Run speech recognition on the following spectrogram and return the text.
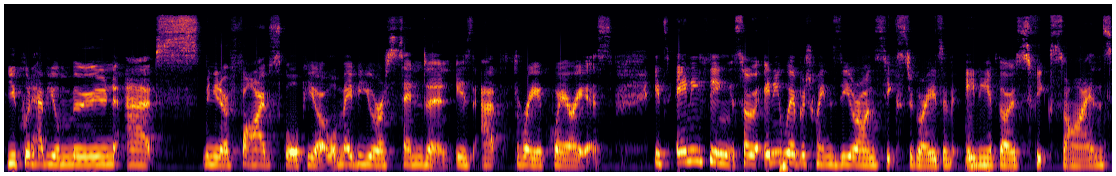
you could have your moon at you know, five Scorpio, or maybe your ascendant is at three Aquarius. It's anything, so anywhere between zero and six degrees of any of those fixed signs.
